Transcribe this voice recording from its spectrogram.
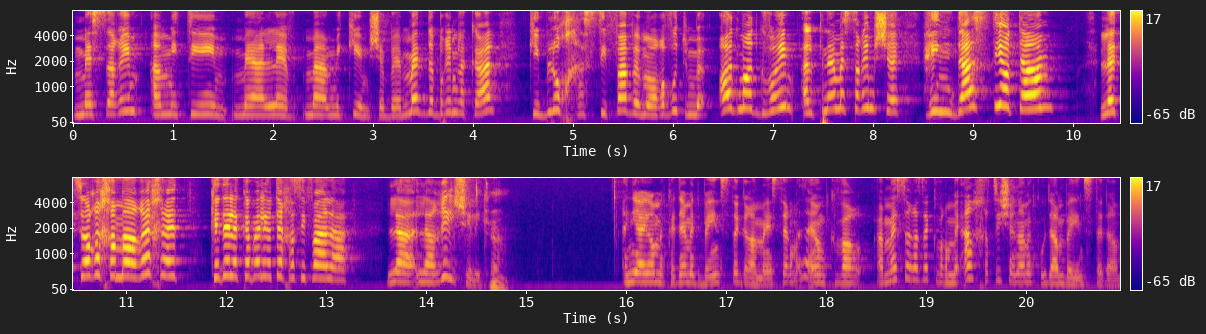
מסרים אמיתיים, מהלב, מעמיקים, שבאמת מדברים לקהל, קיבלו חשיפה ומעורבות מאוד מאוד גבוהים על פני מסרים שהנדסתי אותם לצורך המערכת כדי לקבל יותר חשיפה ל, ל, לריל שלי. כן. אני היום מקדמת באינסטגרם מסר, מה זה היום כבר, המסר הזה כבר מעל חצי שנה מקודם באינסטגרם.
